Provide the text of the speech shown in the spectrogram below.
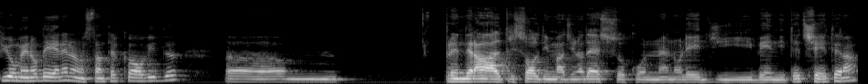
più o meno bene nonostante il Covid. Ehm, prenderà altri soldi, immagino adesso, con noleggi, vendite, eccetera.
